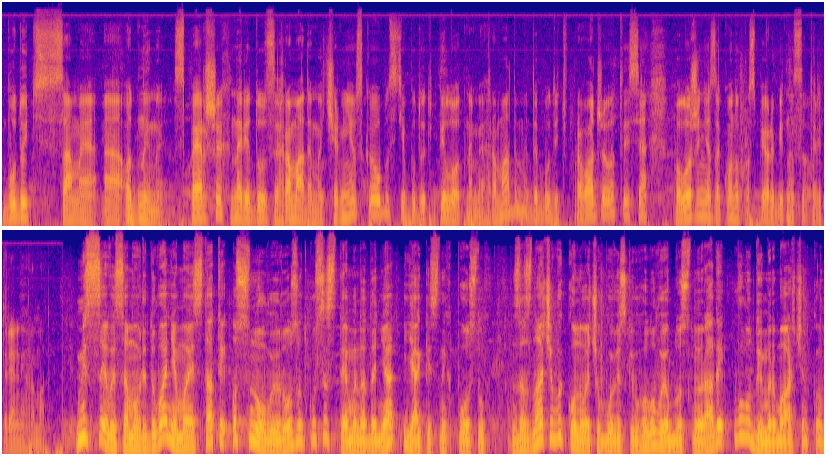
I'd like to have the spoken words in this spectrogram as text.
будуть саме е, одними з перших, наряду з громадами Чернігівської області, будуть пілотними громадами, де будуть впроваджуватися положення закону про співробітництво територіальних громад. Місцеве самоврядування має стати основою розвитку системи надання якісних послуг, зазначив виконувач обов'язків голови обласної ради Володимир Марченко.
